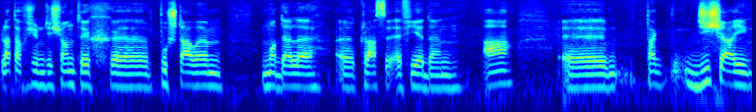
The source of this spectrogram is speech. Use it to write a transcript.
w latach 80. e, puszczałem modele e, klasy F1A. E, Tak dzisiaj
